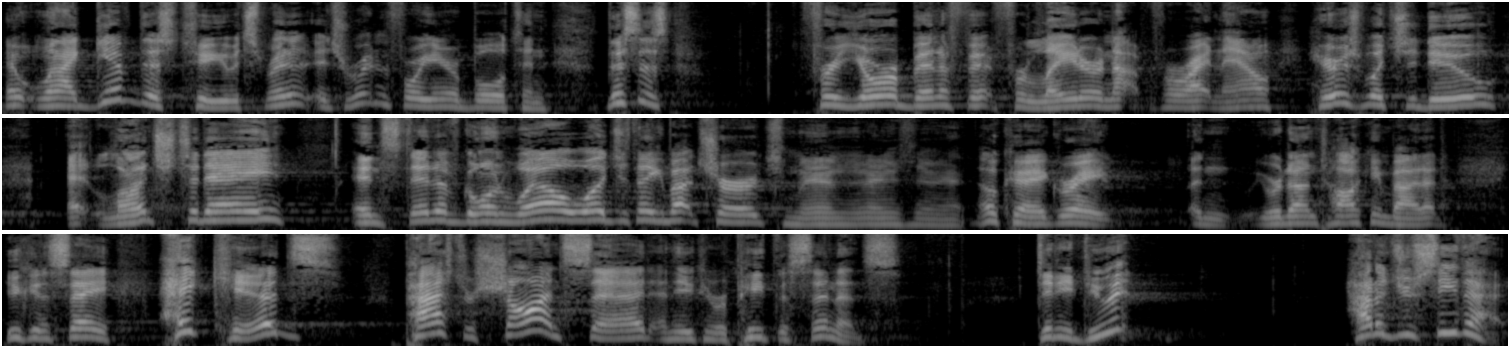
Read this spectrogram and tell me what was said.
And when I give this to you, it's written, it's written for you in your bulletin. This is for your benefit for later, not for right now. Here's what you do at lunch today. Instead of going, well, what'd you think about church? Okay, great. And we're done talking about it you can say, Hey, kids, Pastor Sean said, and you can repeat the sentence. Did he do it? How did you see that?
